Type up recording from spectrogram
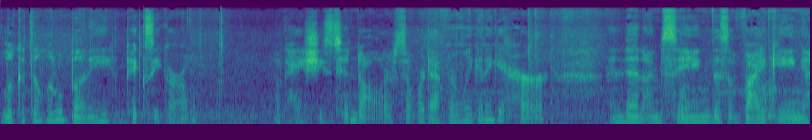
Look at the little bunny, Pixie Girl. Okay, she's $10, so we're definitely going to get her. And then I'm seeing this Viking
